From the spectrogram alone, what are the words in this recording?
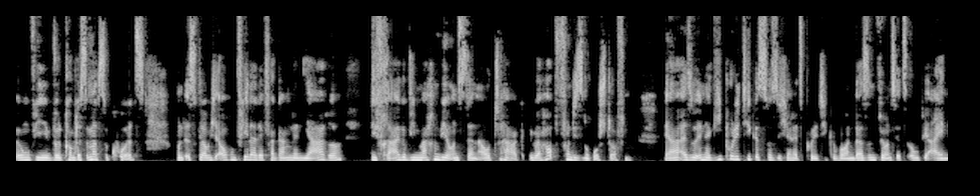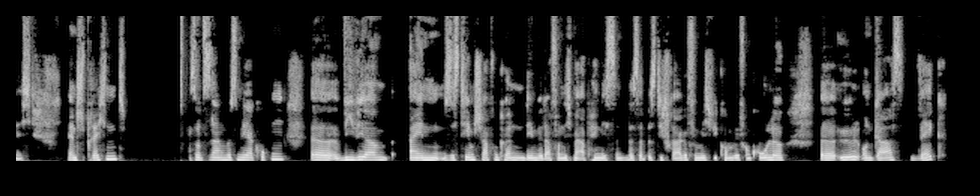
irgendwie wird, kommt das immer zu kurz und ist, glaube ich, auch ein Fehler der vergangenen Jahre, die Frage, wie machen wir uns denn autark überhaupt von diesen Rohstoffen? Ja, also Energiepolitik ist zur Sicherheitspolitik geworden. Da sind wir uns jetzt irgendwie einig. Entsprechend sozusagen müssen wir ja gucken, äh, wie wir ein System schaffen können, in dem wir davon nicht mehr abhängig sind. Deshalb ist die Frage für mich, wie kommen wir von Kohle, äh, Öl und Gas weg?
